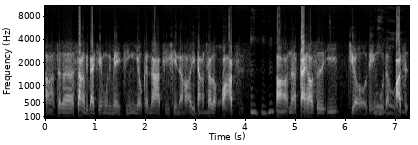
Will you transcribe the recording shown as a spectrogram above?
啊这个上个礼拜节目里面已经有跟大家提醒了哈，一档叫做华子啊，那代号是一九零五的华子，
